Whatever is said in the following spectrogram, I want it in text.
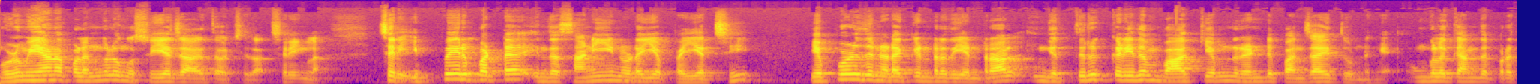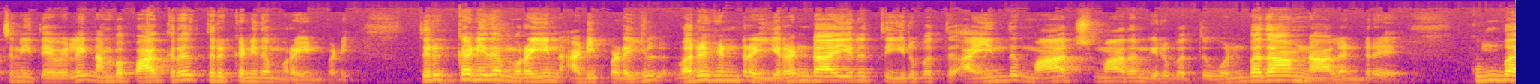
முழுமையான பலன்கள் உங்கள் சுய ஜாதகத்தை வச்சு தான் சரிங்களா? சரி இப்பேற்பட்ட இந்த சனியினுடைய பயிற்சி எப்பொழுது நடக்கின்றது என்றால் இங்கே திருக்கணிதம் வாக்கியம்னு ரெண்டு பஞ்சாயத்து உண்டுங்க. உங்களுக்கு அந்த பிரச்சனை தேவையில்லை. நம்ம பார்க்குறது திருக்கணித முறையின்படி. திருக்கணித முறையின் அடிப்படையில் வருகின்ற இரண்டாயிரத்து இருபத்து ஐந்து மார்ச் மாதம் இருபத்து ஒன்பதாம் நாளன்று கும்ப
